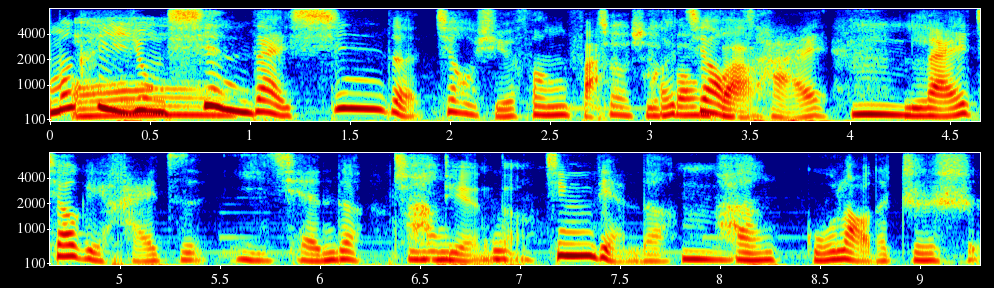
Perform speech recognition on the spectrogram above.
我们可以用哦现代新的教学方法和教材嗯来教给孩子以前的经很古典的经典的、嗯很古老的知识。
